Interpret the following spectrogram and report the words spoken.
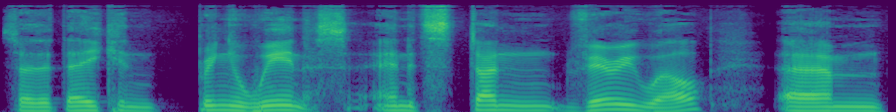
so that they can bring awareness. And it's done very well. Um,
